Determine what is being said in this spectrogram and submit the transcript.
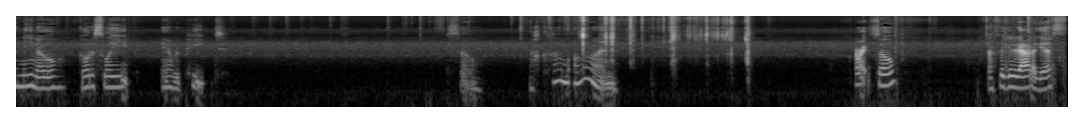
And then, you know, go to sleep and repeat. So, oh, come on. All right, so I figured it out, I guess.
